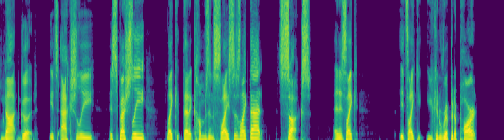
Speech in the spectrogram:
not good. It's actually, especially like that it comes in slices like that, sucks. And it's like, it's like you can rip it apart.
